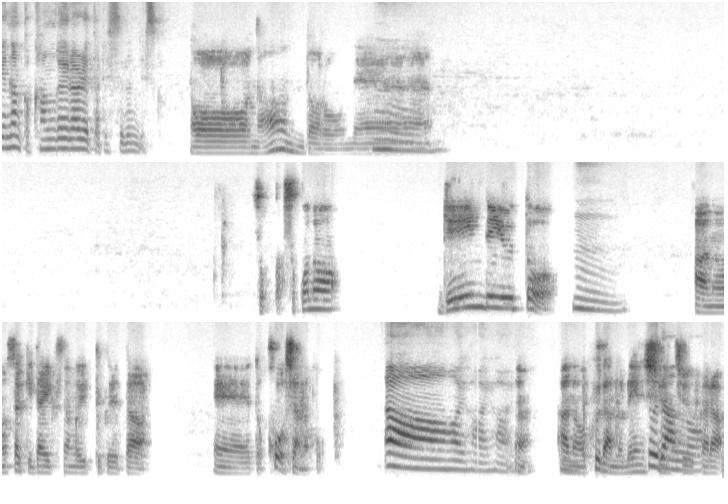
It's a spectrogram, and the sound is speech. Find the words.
って何か考えられたりするんですか？ああ、なんだろうね。うん、そっか、そこの原因で言うと、うん、あの、さっき大工さんが言ってくれた、えっ、ー、と、校舎の方。ああ、はいはいはい。うん。あの、うん、普段の練習中から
